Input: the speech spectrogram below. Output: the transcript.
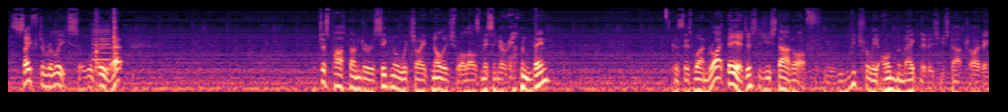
It's safe to release, so we'll do that. Just passed under a signal which I acknowledged while I was messing around then because there's one right there just as you start off. You're literally on the magnet as you start driving.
